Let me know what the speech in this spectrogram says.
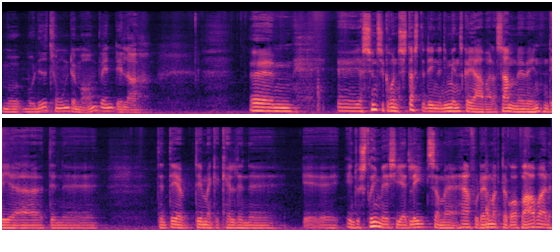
må, må nedtone dem og omvendt, eller? Øhm, øh, jeg synes i grund størstedelen af de mennesker, jeg arbejder sammen med, hvad enten det er den, øh, den, det, er, det, man kan kalde den øh, øh, industrimæssige atlet, som er her for Danmark, der går på arbejde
